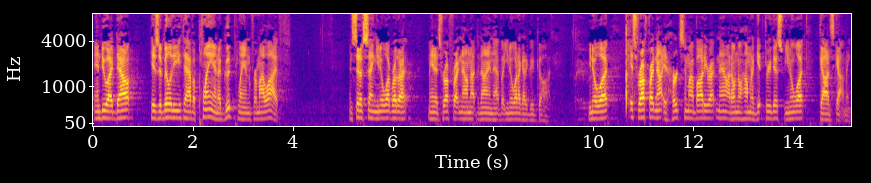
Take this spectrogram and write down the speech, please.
And do I doubt His ability to have a plan, a good plan for my life? Instead of saying, you know what, brother, man, it's rough right now. I'm not denying that, but you know what? I got a good God. You know what? It's rough right now. It hurts in my body right now. I don't know how I'm going to get through this, but you know what? God's got me.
